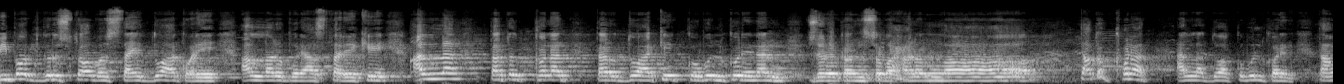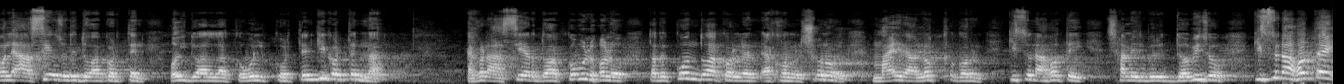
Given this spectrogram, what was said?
বিপদগ্রস্ত অবস্থায় দোয়া করে, আল্লাহর উপরে আস্থা রেখে, আল্লাহ ততক্ষণাৎ তার দোয়াকে কবুল করে নেন। জোরকান ততক্ষণাৎ আল্লাহ দোয়া কবুল করেন। তাহলে আসিয়া যদি দোয়া করতেন, ওই দোয়া আল্লাহ কবুল করতেন কি করতেন না? এখন আসিয়ার দোয়া কবুল হলো, তবে কোন দোয়া করলেন? এখন শুনুন, মায়েরা লক্ষ্য করুন, কিছু না হতেই স্বামীর বিরুদ্ধে অভিযোগ, কিছু না হতেই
